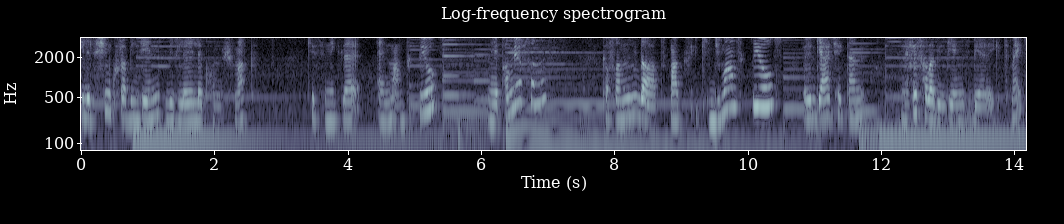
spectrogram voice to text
iletişim kurabileceğiniz birileriyle konuşmak kesinlikle en mantıklı yol. Ne yapamıyorsanız kafanızı dağıtmak ikinci mantıklı yol. Böyle bir gerçekten nefes alabileceğiniz bir yere gitmek.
